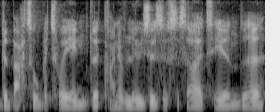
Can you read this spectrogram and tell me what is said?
the battle between the kind of losers of society and the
